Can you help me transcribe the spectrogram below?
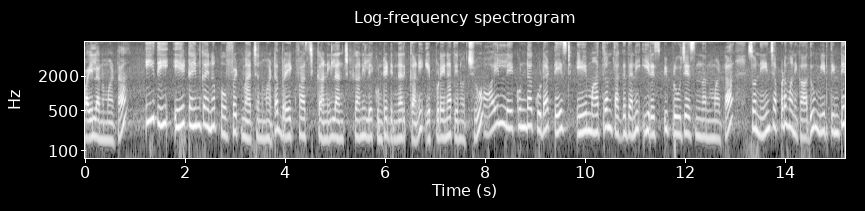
ఆయిల్ అనమాట ఇది ఏ టైంకైనా పర్ఫెక్ట్ మ్యాచ్ అనమాట బ్రేక్ఫాస్ట్ కానీ లంచ్ కానీ లేకుంటే డిన్నర్కి కానీ ఎప్పుడైనా తినొచ్చు. ఆయిల్ లేకుండా కూడా టేస్ట్ ఏ మాత్రం తగ్గదని ఈ రెసిపీ ప్రూవ్ చేసిందనమాట సో నేను చెప్పడం అని కాదు మీరు తింటే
